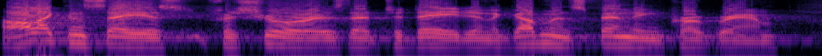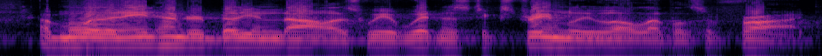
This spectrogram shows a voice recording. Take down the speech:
All I can say is, for sure is that to date, in a government spending program of more than $800 billion, we have witnessed extremely low levels of fraud.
